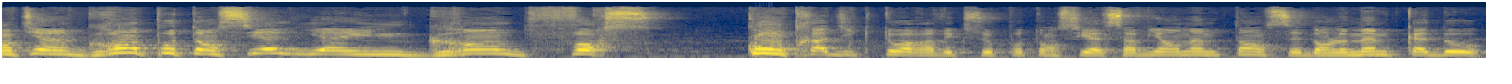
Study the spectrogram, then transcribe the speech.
Quand il y a un grand potentiel, il y a une grande force contradictoire avec ce potentiel. Ça vient en même temps, c'est dans le même cadeau.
